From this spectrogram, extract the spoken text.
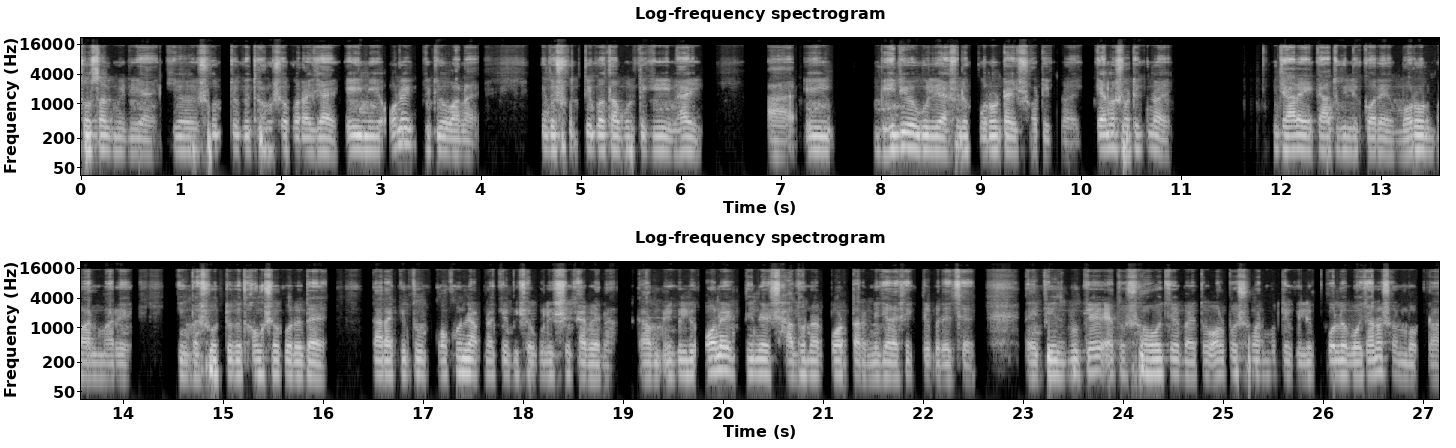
সোশ্যাল মিডিয়ায় কীভাবে শত্রুকে ধ্বংস করা যায় এই নিয়ে অনেক ভিডিও বানায়। কিন্তু সত্যি কথা বলতে কি ভাই এই ভিডিওগুলি আসলে কোনোটাই সঠিক নয়। কেন সঠিক নয়? যারা এই কাজগুলি করে মরণ বান মারে কিংবা সত্যকে ধ্বংস করে দেয় তারা কিন্তু কখনোই আপনাকে বিষয়গুলি শেখাবে না। কারণ এগুলি অনেক দিনের সাধনার পর তারা নিজেরা শিখতে পেরেছে। তাই ফেসবুকে এত সহজে বা এত অল্প সময়ের মধ্যে এগুলি বলে বোঝানো সম্ভব না।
